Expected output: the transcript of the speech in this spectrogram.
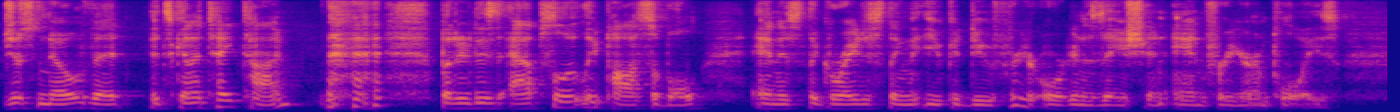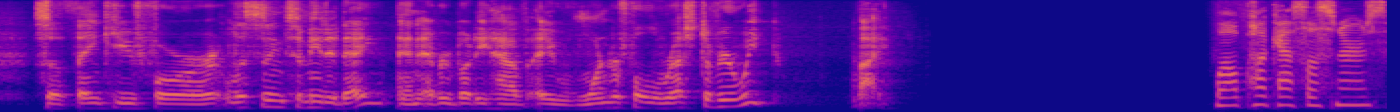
just know that it's going to take time, but it is absolutely possible and it's the greatest thing that you could do for your organization and for your employees. So thank you for listening to me today and everybody have a wonderful rest of your week. Bye. Well, podcast listeners,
